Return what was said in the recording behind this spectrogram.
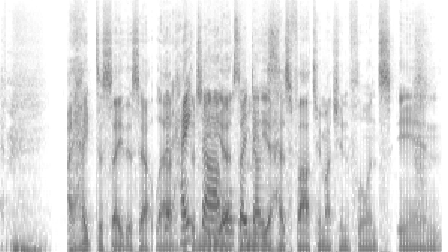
I hate to say this out loud, But but, the media the media has far too much influence in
